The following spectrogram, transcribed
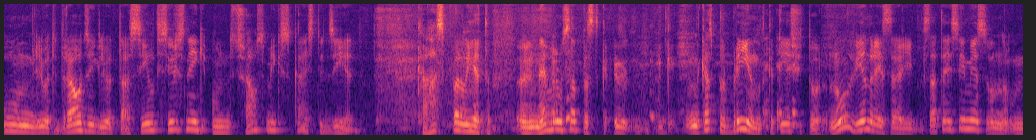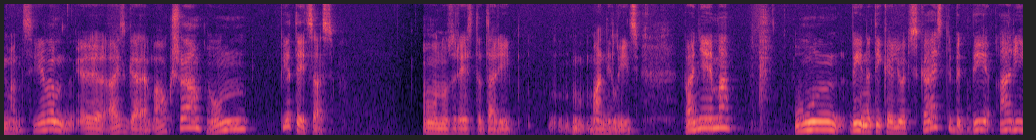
un ļoti draudzīgi, ļoti tā silti, sirsnīgi un šausmīgi skaisti dziedam. Kas par lietu? Nevaram saprast, ka, kas par brīnumu, ka tieši tur. Nu, vienreiz arī sataisījāmies, un mana sieva e, aizgājām augšā un pieteicās. Un uzreiz arī mani līdzi paņēma. Un bija ne tikai ļoti skaisti, bet bija arī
